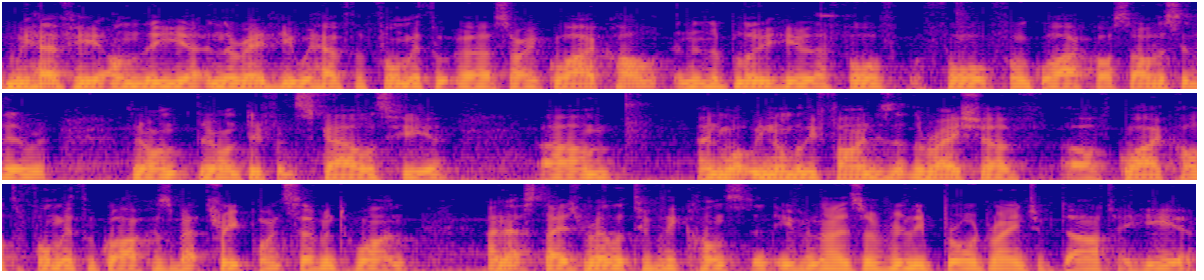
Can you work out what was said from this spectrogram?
we have here on the uh, in the red here we have the 4-methyl uh, sorry guaiacol, and in the blue here the 4 4 4 guaiacol. So obviously they're they're on they're on different scales here. Um, and what we normally find is that the ratio of, of guaiacol to 4-methyl guaiacol is about 3.7 to 1, and that stays relatively constant, even though there's a really broad range of data here.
